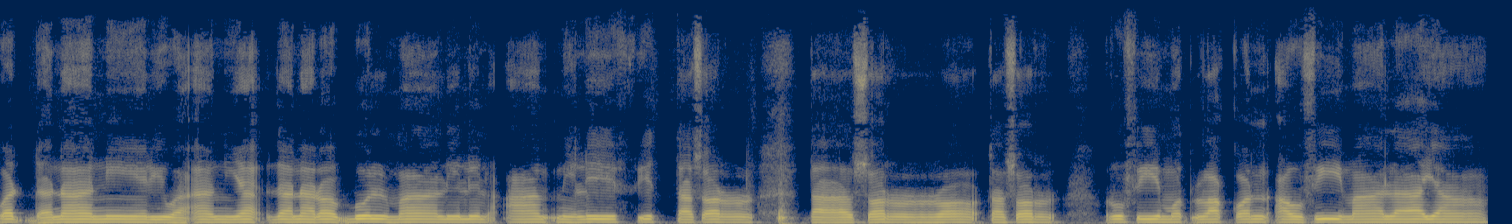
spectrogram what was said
wadanani wa an ya'dana rabbul mali lil amili fit tasor tasor rufi mutlaqan au fi ma la yang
